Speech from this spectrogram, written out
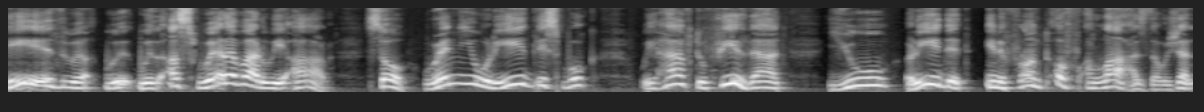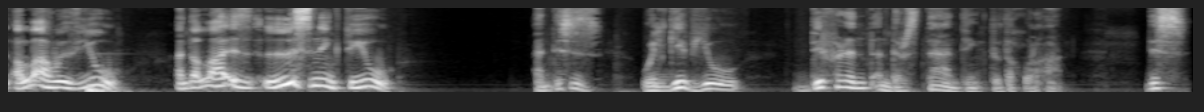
He is with, with us wherever we are. So when you read this book, we have to feel that you read it in front of Allah Azza wa Jal. Allah with you. And Allah is listening to you. And this is will give you different understanding to the Quran. This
